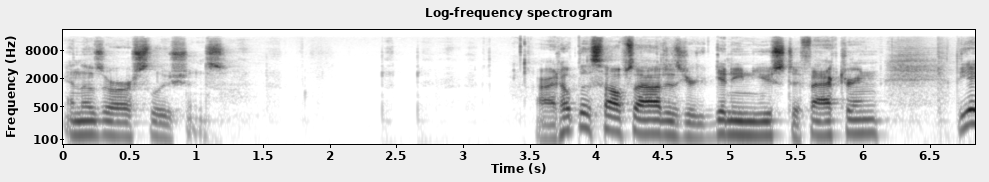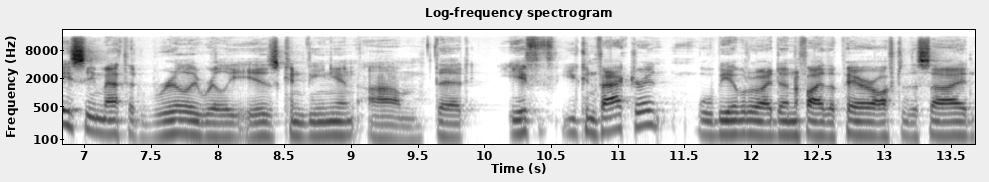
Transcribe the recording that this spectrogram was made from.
And those are our solutions. All right, hope this helps out as you're getting used to factoring. The AC method really, really is convenient um, that if you can factor it, we'll be able to identify the pair off to the side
